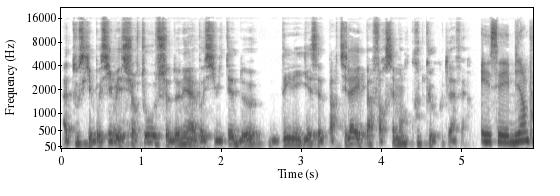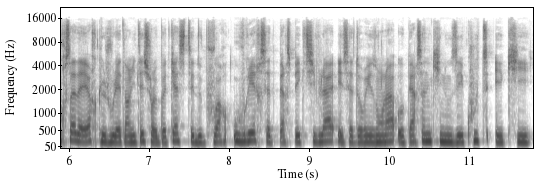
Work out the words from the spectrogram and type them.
à tout ce qui est possible et surtout se donner la possibilité de déléguer cette partie-là et pas forcément coûte que coûte l'affaire. Et c'est bien pour ça d'ailleurs que je voulais t'inviter sur le podcast, c'était de pouvoir ouvrir cette perspective-là et cet horizon-là aux personnes qui nous écoutent et qui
